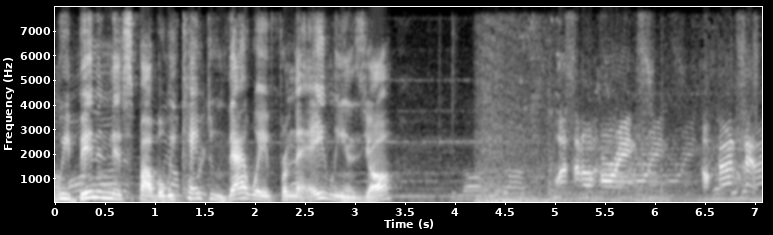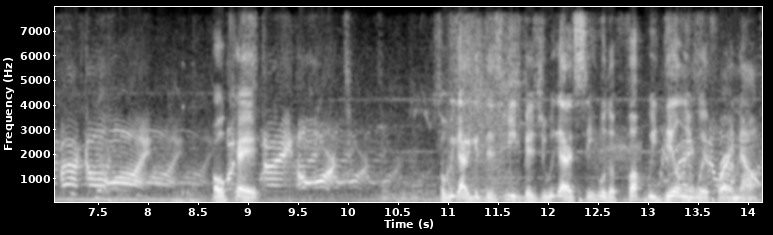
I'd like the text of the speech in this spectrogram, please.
We been in this spot, but we came through that way from the aliens, y'all. Listen up, Marines. The fence is back online. Okay. Stay alert. So we gotta get this heat vision. We gotta see who the fuck we dealing with right now.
